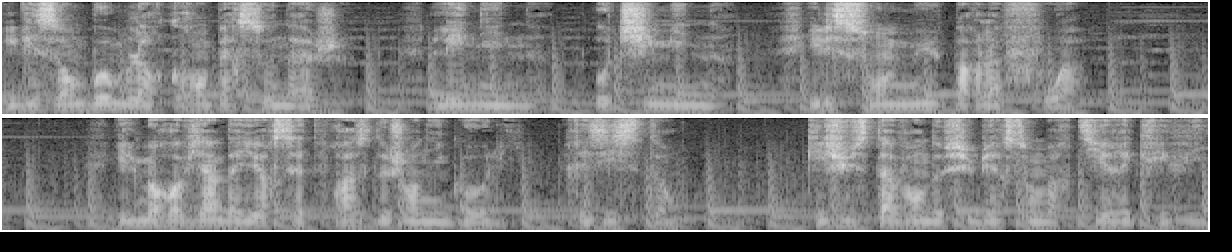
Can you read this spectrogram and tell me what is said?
Ils embaument leurs grands personnages, Lénine, Ho Chi Minh, ils sont mus par la foi. Il me revient d'ailleurs cette phrase de Jean Nigoli, résistant, qui juste avant de subir son martyr écrivit ⁇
